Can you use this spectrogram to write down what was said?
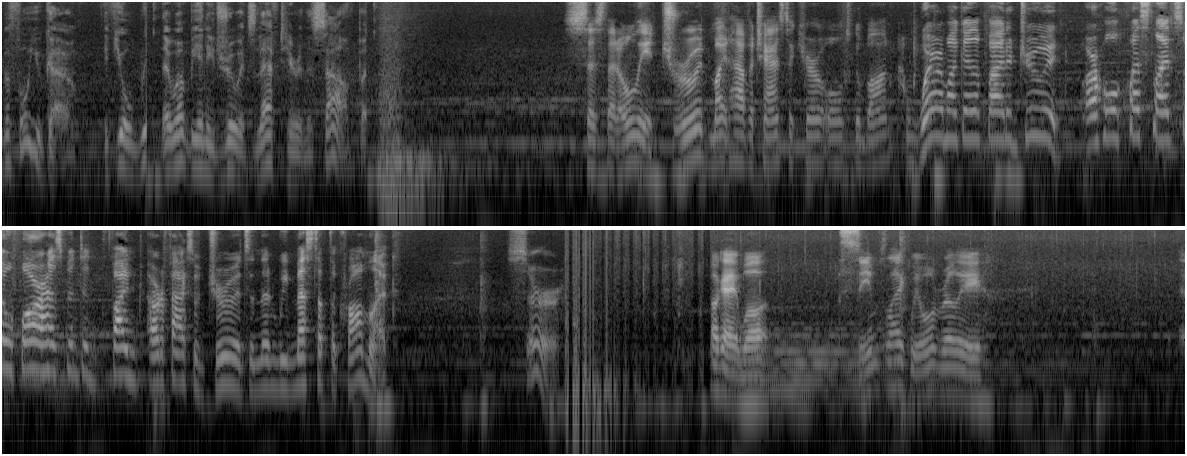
before you go, if you're there won't be any druids left here in the south, but Says that only a druid might have a chance to cure old Gabon. Where am I gonna find a druid? Our whole quest line so far has been to find artifacts of druids, and then we messed up the Cromlech. Sir. Okay, well, seems like we won't really uh,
